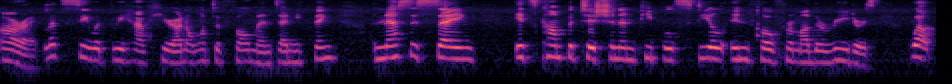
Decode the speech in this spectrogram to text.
all right. Let's see what we have here. I don't want to foment anything. Ness is saying it's competition and people steal info from other readers. Well,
